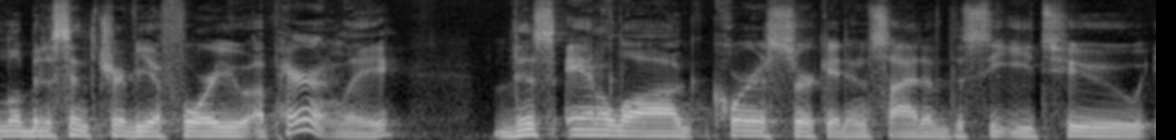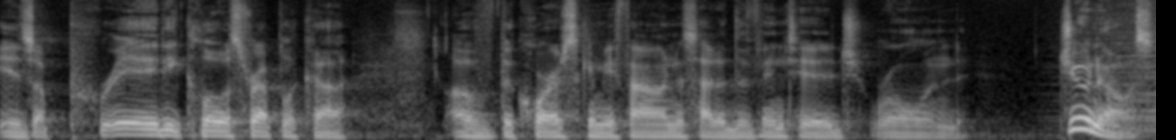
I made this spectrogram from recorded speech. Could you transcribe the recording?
little bit of synth trivia for you. Apparently, this analog chorus circuit inside of the CE2 is a pretty close replica of the chorus that can be found inside of the vintage Roland Junos.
